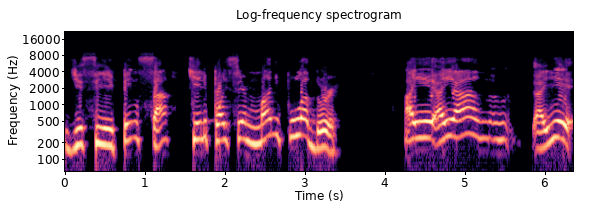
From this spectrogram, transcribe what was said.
disse pensar que ele pode ser manipulador. Aí, aí, ah, aí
